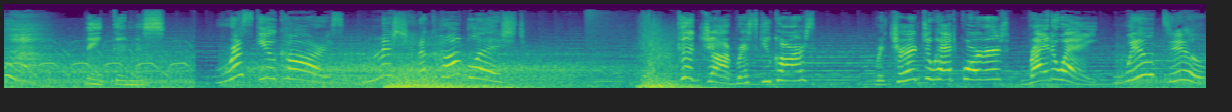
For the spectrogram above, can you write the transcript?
Thank goodness. Rescue cars! Mission accomplished! Good job, rescue cars. Return to headquarters right away. Will do!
